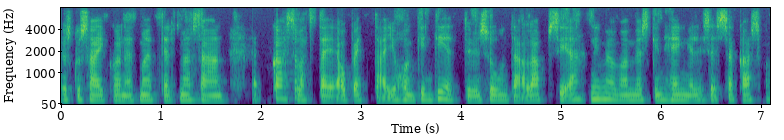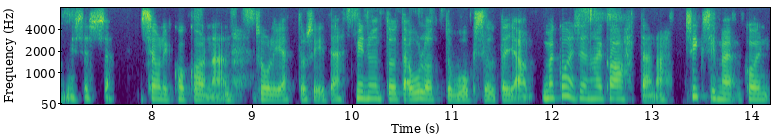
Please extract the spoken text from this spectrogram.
joskus aikoina, että mä ajattelin, että mä saan kasvattaa ja opettaa johonkin tiettyyn suuntaan lapsia, nimenomaan myöskin hengellisessä kasvamisessa se oli kokonaan suljettu siitä minun tuota ulottuvuuksilta ja mä koin sen aika ahtana. Siksi mä koin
